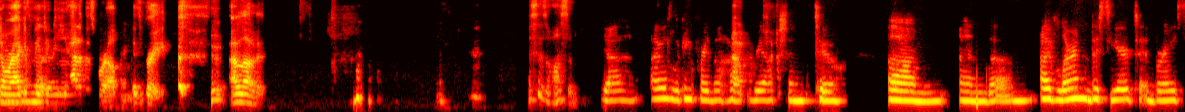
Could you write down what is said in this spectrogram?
Don't worry, I can is me feel it. doing Get this. out of this world. It's great. I love it. This is awesome. Yeah, I was looking for the heart reaction too. Um, and um, I've learned this year to embrace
